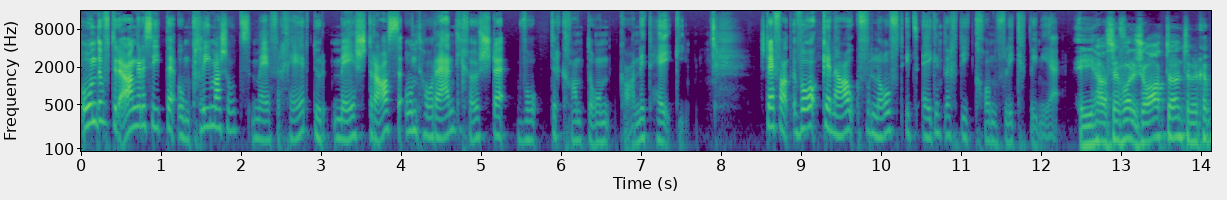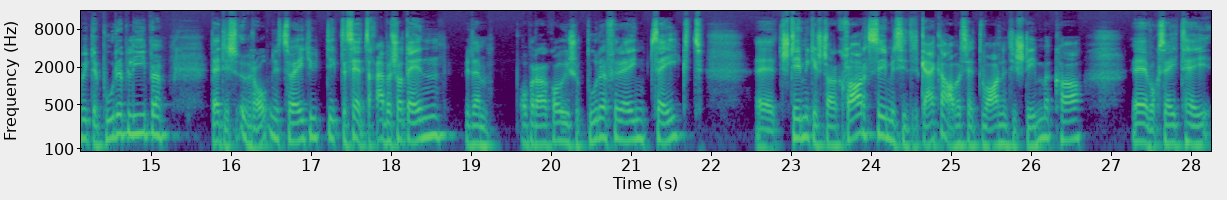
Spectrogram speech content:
und auf der anderen Seite um Klimaschutz, mehr Verkehr durch mehr Strassen und horrende Kosten, die der Kanton gar nicht hat. Stefan, wo genau verläuft jetzt eigentlich die Konfliktlinie? Ich habe es ja vorhin schon angetönt, wir bei den Bauern bleiben, dort ist überhaupt nicht so eindeutig. Das hat sich eben schon dann bei dem Oberaargauischen Bauernverein gezeigt. Äh, die Stimmung war klar, wir sind dagegen, aber es hat warnende Stimmen gehabt, äh, die gesagt haben,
